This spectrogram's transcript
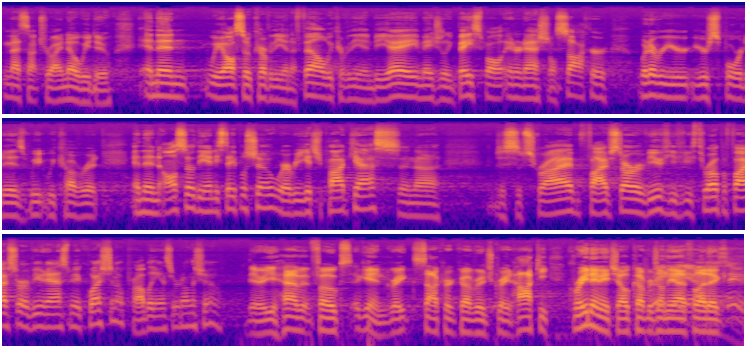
And that's not true. I know we do. And then we also cover the NFL, we cover the NBA, Major League Baseball, international soccer, whatever your, your sport is, we, we cover it. And then also the Andy Staples Show, wherever you get your podcasts. And uh, just subscribe, five star review. If you, if you throw up a five star review and ask me a question, I'll probably answer it on the show. There you have it, folks. Again, great soccer coverage, great hockey, great NHL coverage great, on the yeah, Athletic. Say,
